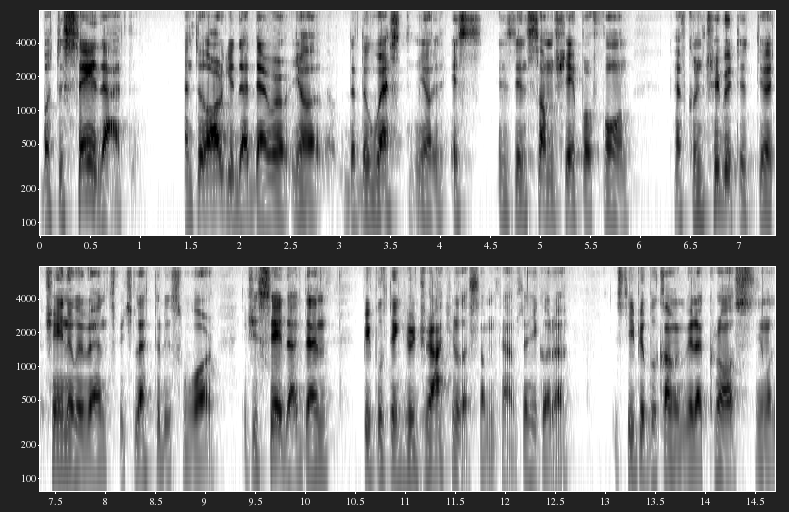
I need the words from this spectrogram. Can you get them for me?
But to say that and to argue that there were, you know, that the West, you know, is, is in some shape or form have contributed to a chain of events which led to this war. If you say that, then people think you're Dracula sometimes. Then you've gotta you see people coming with a cross, you know.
